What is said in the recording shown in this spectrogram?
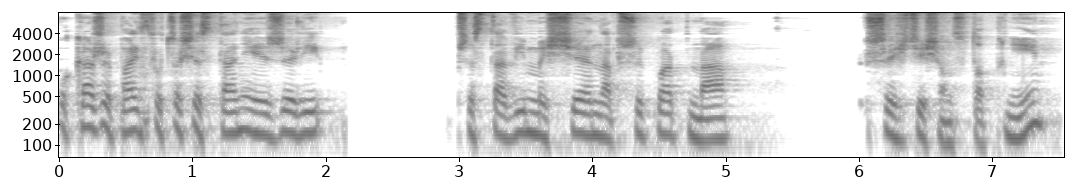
Pokażę Państwu, co się stanie, jeżeli przestawimy się na przykład na 60 stopni.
